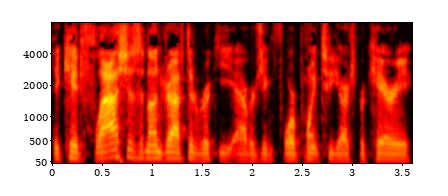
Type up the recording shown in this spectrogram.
The kid flashes an undrafted rookie, averaging 4.2 yards per carry.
